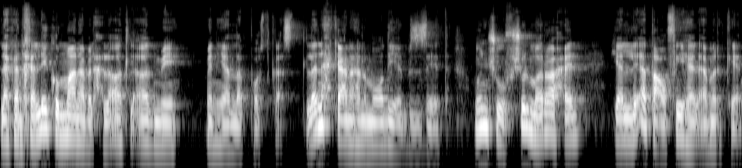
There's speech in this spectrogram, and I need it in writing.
لكن خليكم معنا بالحلقات القادمة من يلا بودكاست. لنحكي عن هالمواضيع بالذات ونشوف شو المراحل يلي قطعوا فيها الأمريكان.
